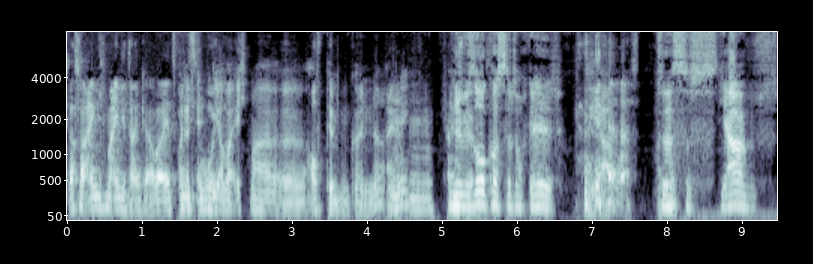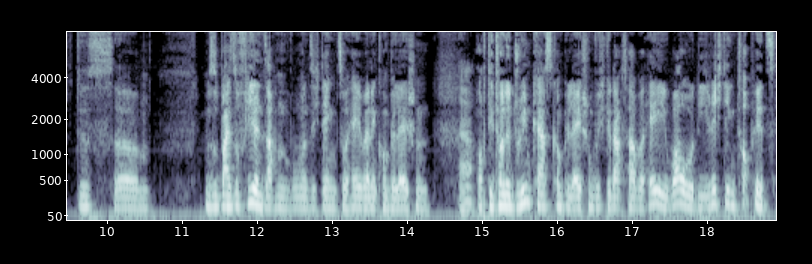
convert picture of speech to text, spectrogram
Das war eigentlich mein Gedanke, aber jetzt bin das ich die beruhigt. aber echt mal äh, aufpimpen können, ne? Eigentlich? Mhm, Ne, wieso kostet doch Geld? Ja, aber Das ist, ja, das, ähm, so bei so vielen Sachen, wo man sich denkt, so, hey, bei den Compilation, ja. auch die tolle Dreamcast Compilation, wo ich gedacht habe, hey, wow, die richtigen Top-Hits,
